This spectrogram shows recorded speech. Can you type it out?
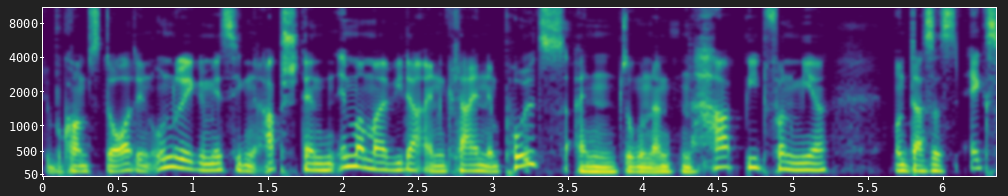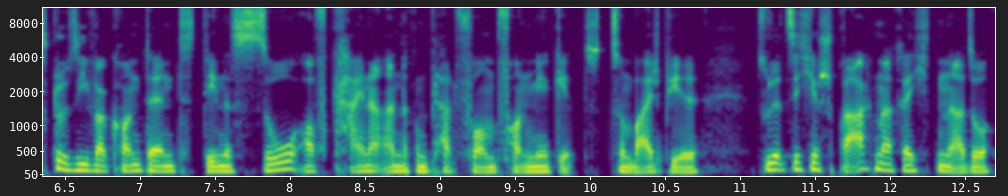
Du bekommst dort in unregelmäßigen Abständen immer mal wieder einen kleinen Impuls, einen sogenannten Heartbeat von mir. Und das ist exklusiver Content, den es so auf keiner anderen Plattform von mir gibt. Zum Beispiel zusätzliche Sprachnachrichten, also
